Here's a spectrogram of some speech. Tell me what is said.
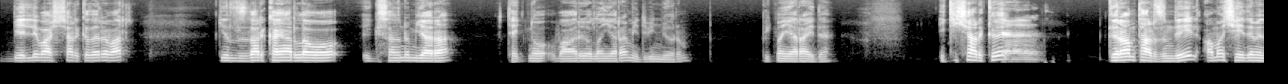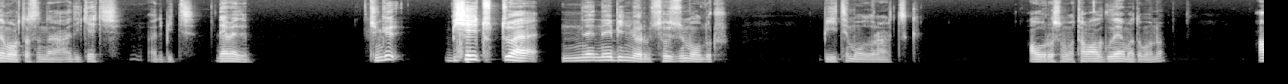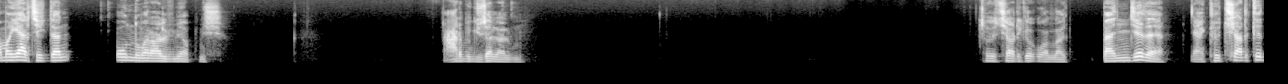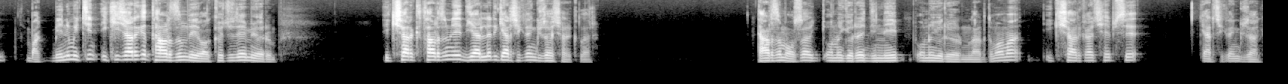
Belli baş şarkıları var. Yıldızlar Kayar'la o e, sanırım Yara. Tekno vari olan Yara mıydı bilmiyorum. Büyük Yara'ydı. İki şarkı Yani evet. gram tarzım değil ama şey demedim ortasında. Hadi geç. Hadi bit. Demedim. Çünkü bir şey tuttu. ha. Ne, ne bilmiyorum. Sözü mü olur? Beat'i mi olur artık? Auros'u mu? Tam algılayamadım onu. Ama gerçekten 10 numara albüm yapmış. Harbi güzel albüm. Kötü şarkı yok vallahi. Bence de. Yani kötü şarkı bak benim için iki şarkı tarzım değil bak kötü demiyorum. İki şarkı tarzım değil diğerleri gerçekten güzel şarkılar. Tarzım olsa ona göre dinleyip ona göre yorumlardım ama iki şarkı hepsi gerçekten güzel.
